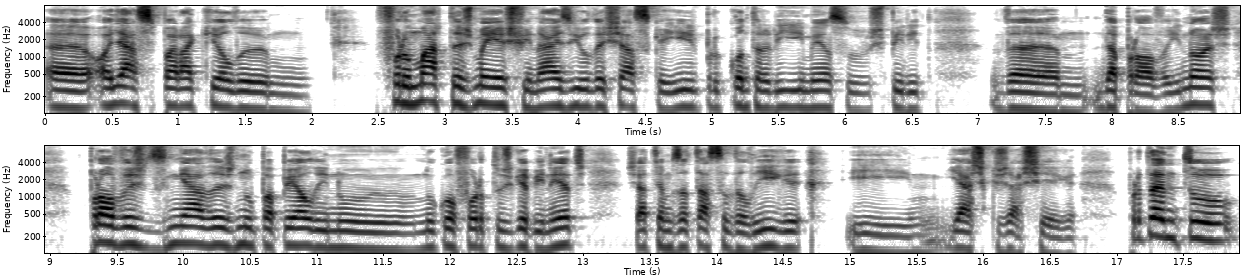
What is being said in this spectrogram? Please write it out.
uh, olhasse para aquele um, formato das meias finais e o deixasse cair porque contraria imenso o espírito da, da prova. E nós, provas desenhadas no papel e no, no conforto dos gabinetes, já temos a taça da Liga e, e acho que já chega. Portanto,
